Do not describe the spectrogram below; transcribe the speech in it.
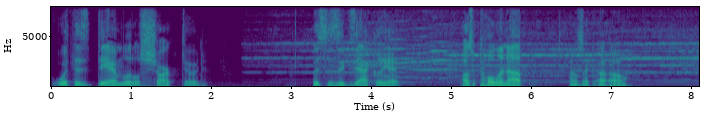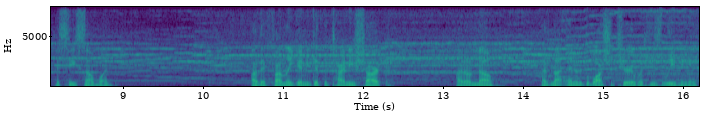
with his damn little shark, dude. This is exactly it. I was pulling up. I was like, "Uh-oh. I see someone. Are they finally going to get the tiny shark? I don't know. I've not entered the washateria, but he's leaving it.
